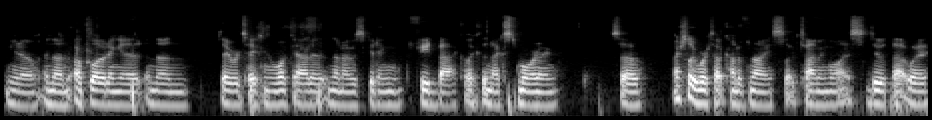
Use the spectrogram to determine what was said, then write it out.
you know, and then uploading it, and then they were taking a look at it, and then I was getting feedback like the next morning. So actually worked out kind of nice, like timing wise, to do it that way.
